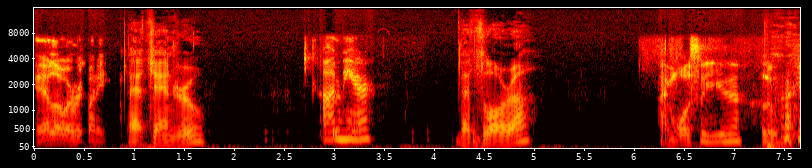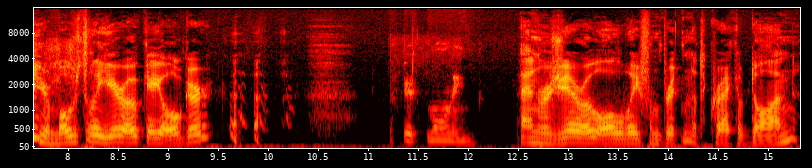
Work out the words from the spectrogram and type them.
Hello, everybody. That's Andrew. I'm here. That's Laura. I'm also here. Hello. You're mostly here. Okay, Holger. Good morning. And Ruggero, all the way from Britain at the crack of dawn.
